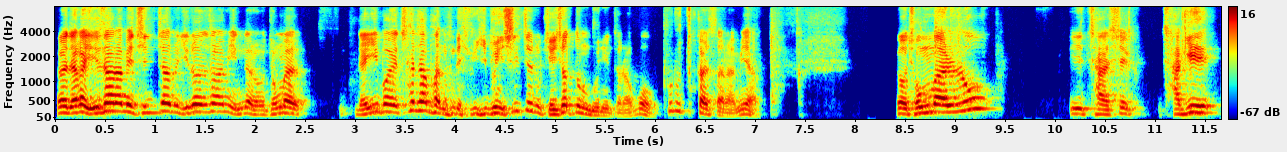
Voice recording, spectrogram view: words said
그래서 내가 이 사람이 진짜로 이런 사람이 있나 정말 네이버에 찾아봤는데 이분이 실제로 계셨던 분이더라고 포르투갈 사람이야. 어, 정말로 이 자식 자기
